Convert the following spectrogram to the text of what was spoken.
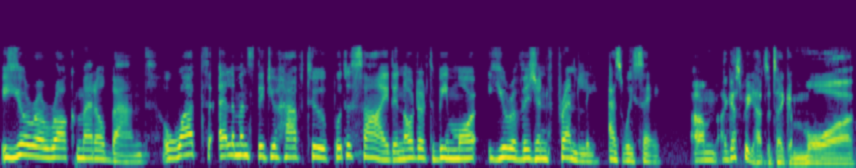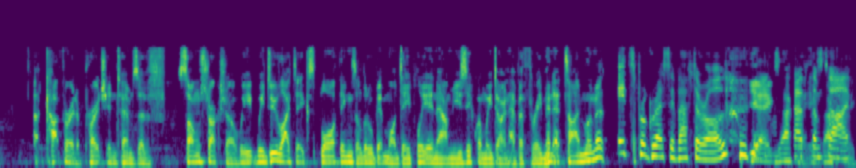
You're a rock metal band. What elements did you have to put aside in order to be more Eurovision friendly, as we say? Um, I guess we had to take a more uh, cutthroat approach in terms of song structure. We we do like to explore things a little bit more deeply in our music when we don't have a three minute time limit. It's progressive after all. Yeah, exactly. Have some exactly. time.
